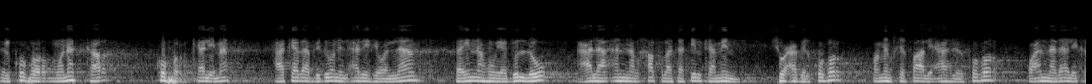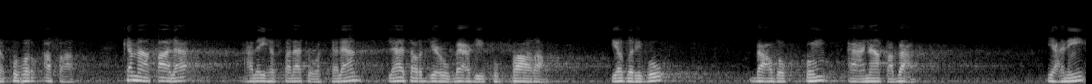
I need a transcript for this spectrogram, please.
الكفر منكر كفر كلمة هكذا بدون الألف واللام فإنه يدل على أن الخصلة تلك من شعب الكفر ومن خصال أهل الكفر وأن ذلك كفر أصغر. كما قال عليه الصلاة والسلام لا ترجعوا بعدي كفارا. يضرب بعضكم أعناق بعض يعني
